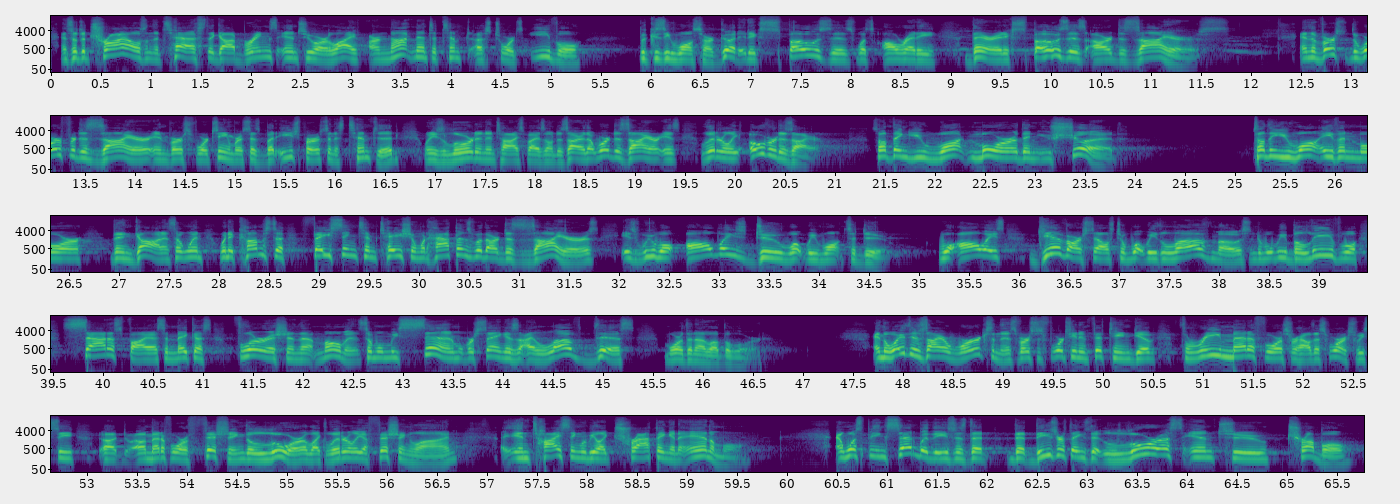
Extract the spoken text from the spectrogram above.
And so the trials and the tests that God brings into our life are not meant to tempt us towards evil because he wants our good. It exposes what's already there. It exposes our desires. And the verse, the word for desire in verse 14, where it says, but each person is tempted when he's lured and enticed by his own desire. That word desire is literally over desire. Something you want more than you should something you want even more than God. And so when, when it comes to facing temptation, what happens with our desires is we will always do what we want to do. We'll always give ourselves to what we love most and to what we believe will satisfy us and make us flourish in that moment. So when we sin, what we're saying is, I love this more than I love the Lord. And the way the desire works in this, verses 14 and 15 give three metaphors for how this works. We see uh, a metaphor of fishing, the lure, like literally a fishing line. Enticing would be like trapping an animal. And what's being said with these is that, that these are things that lure us into trouble.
